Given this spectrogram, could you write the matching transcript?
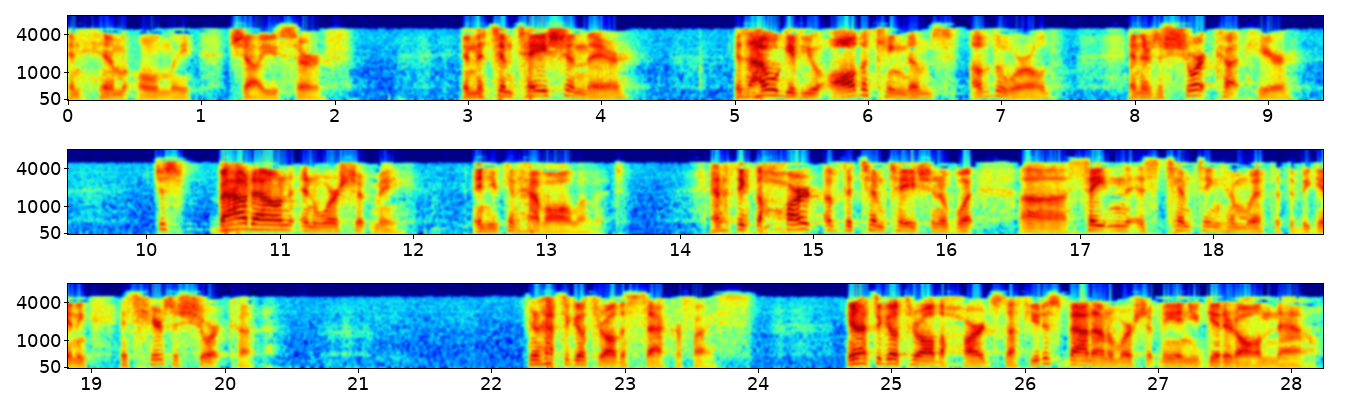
and him only shall you serve. And the temptation there is, I will give you all the kingdoms of the world, and there's a shortcut here. Just bow down and worship me, and you can have all of it. And I think the heart of the temptation of what uh, Satan is tempting him with at the beginning is here's a shortcut. You don't have to go through all the sacrifice. You don't have to go through all the hard stuff. You just bow down and worship me, and you get it all now.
